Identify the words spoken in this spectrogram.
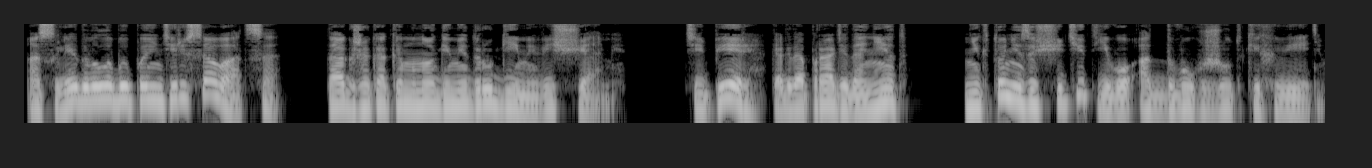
а следовало бы поинтересоваться, так же, как и многими другими вещами. Теперь, когда прадеда нет, никто не защитит его от двух жутких ведьм.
